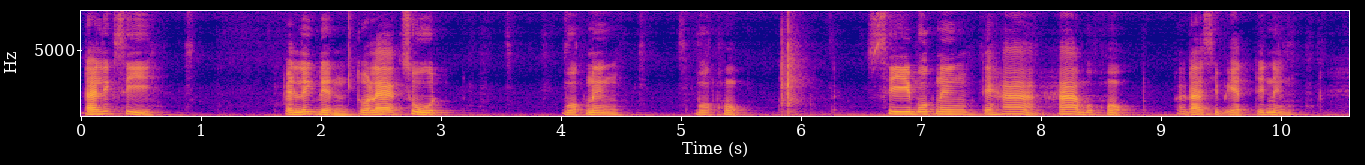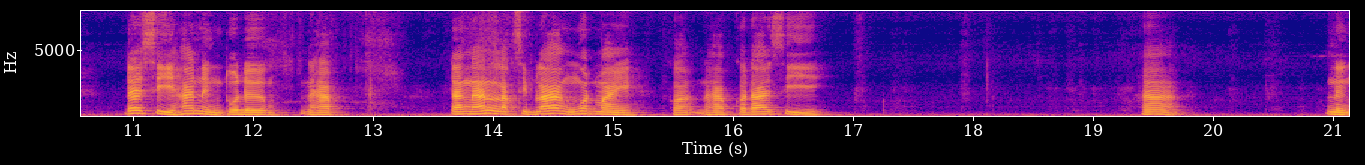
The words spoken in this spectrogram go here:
ได้เลขสี่เป็นเลขเด่นตัวแรกสูตร บวกหนึ่งบวกห กสี่บวกหนึ่งได้ห้าห้าบวกหกก็ได้สิบเอ็ดได้หนึ่งได้สี่ห้าหนึ่งตัวเดิมนะครับ ดังนั้นหลักสิบล่างงวดใหม่ก็นะครับก็ได้สี่ห้าหนึ่ง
